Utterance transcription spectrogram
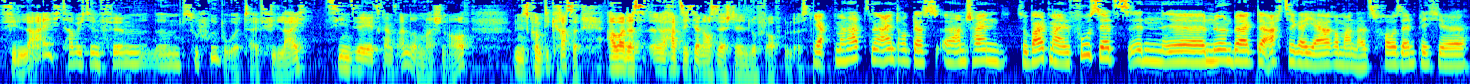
vielleicht habe ich den Film ähm, zu früh beurteilt. Vielleicht ziehen sie ja jetzt ganz andere Maschen auf. Und jetzt kommt die krasse. Aber das äh, hat sich dann auch sehr schnell in Luft aufgelöst. Ja, man hat den Eindruck, dass äh, anscheinend, sobald man einen Fuß setzt in äh, Nürnberg der 80er Jahre, man als Frau sämtliche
